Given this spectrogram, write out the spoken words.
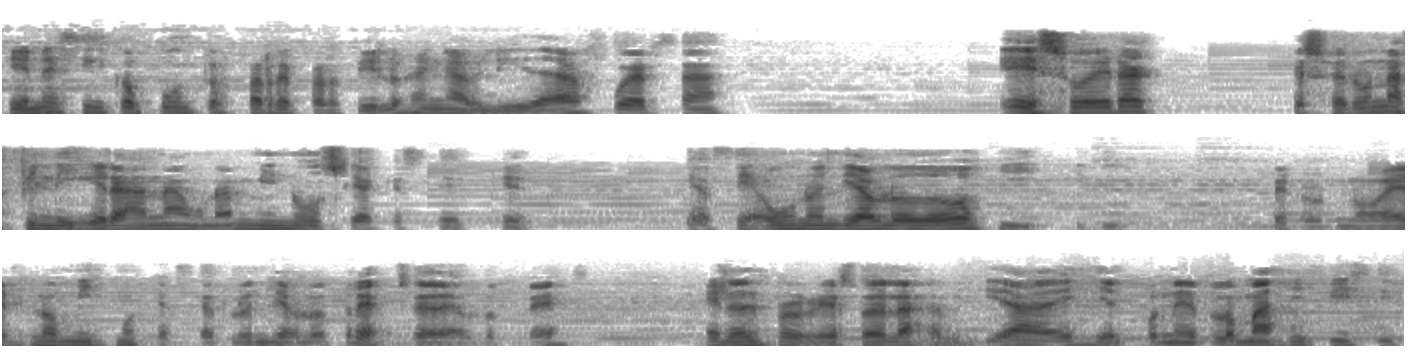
tiene cinco puntos para repartirlos en habilidad, fuerza. Eso era, eso era una filigrana, una minucia que, se, que, hacía uno en Diablo 2, y, pero no es lo mismo que hacerlo en Diablo 3. O sea, Diablo 3 era el progreso de las habilidades y el ponerlo más difícil.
